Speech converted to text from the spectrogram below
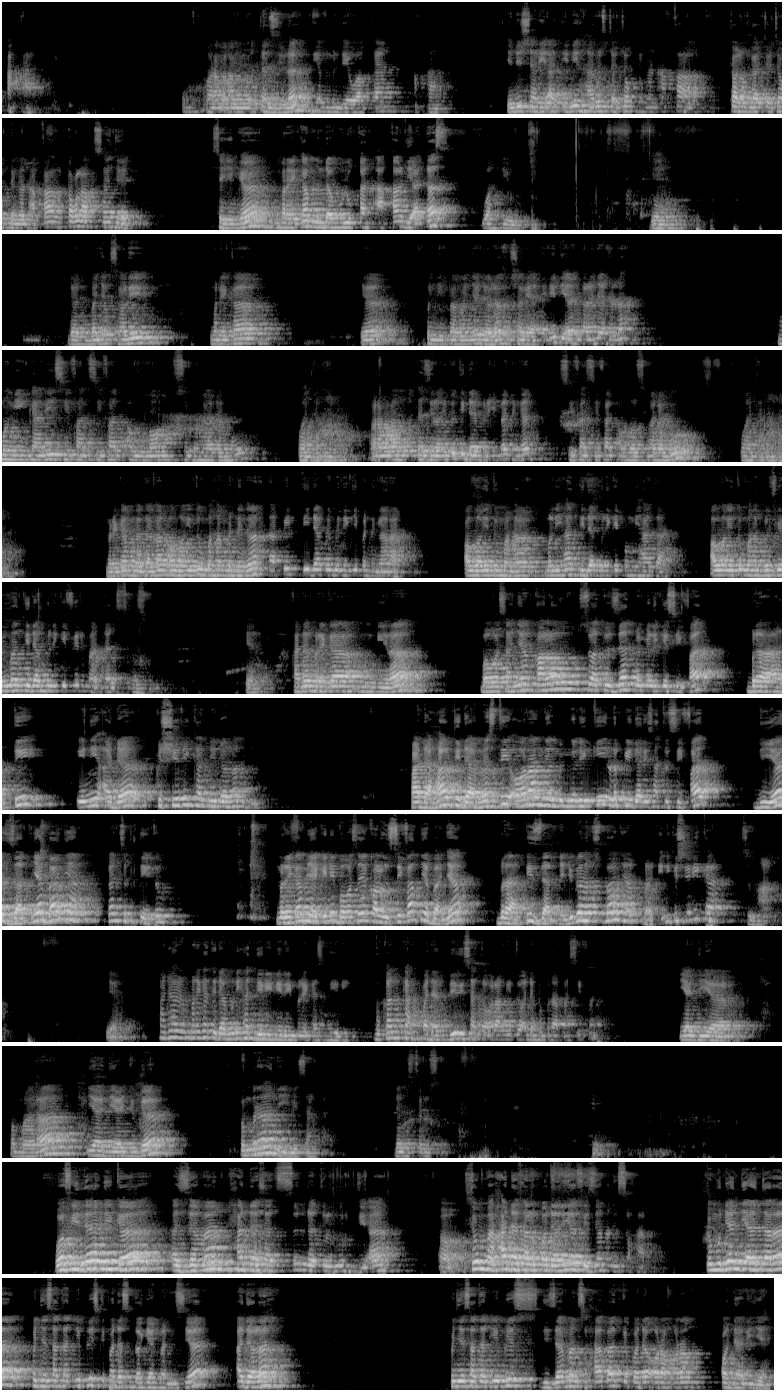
orang-orang Mu'tazilah yang mendewakan akal. Jadi syariat ini harus cocok dengan akal. Kalau nggak cocok dengan akal, tolak saja. Sehingga mereka mendahulukan akal di atas wahyu. Ya. Dan banyak sekali mereka ya penyimpangannya dalam syariat ini di antaranya adalah mengingkari sifat-sifat Allah Subhanahu wa taala. Orang-orang Mu'tazilah itu tidak beriman dengan sifat-sifat Allah Subhanahu wa taala. Mereka mengatakan Allah itu Maha mendengar tapi tidak memiliki pendengaran. Allah itu Maha melihat tidak memiliki penglihatan. Allah itu Maha berfirman tidak memiliki firman dan seterusnya. Ya, karena mereka mengira bahwasanya kalau suatu zat memiliki sifat berarti ini ada kesyirikan di dalamnya. Padahal tidak mesti orang yang memiliki lebih dari satu sifat dia zatnya banyak, kan seperti itu. Mereka meyakini bahwasanya kalau sifatnya banyak berarti zatnya juga harus banyak. Berarti ini kesyirikan. Subhanallah. Ya. Padahal mereka tidak melihat diri-diri mereka sendiri. Bukankah pada diri satu orang itu ada beberapa sifat? Ya dia pemarah, ya dia juga pemberani misalkan. Dan seterusnya. Wa fi dzalika az-zaman hadathat sunnatul murji'ah oh, thumma hadatha al-qadariyah fi zaman sahabat. Kemudian di antara penyesatan iblis kepada sebagian manusia adalah penyesatan iblis di zaman sahabat kepada orang-orang Qadariyah.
